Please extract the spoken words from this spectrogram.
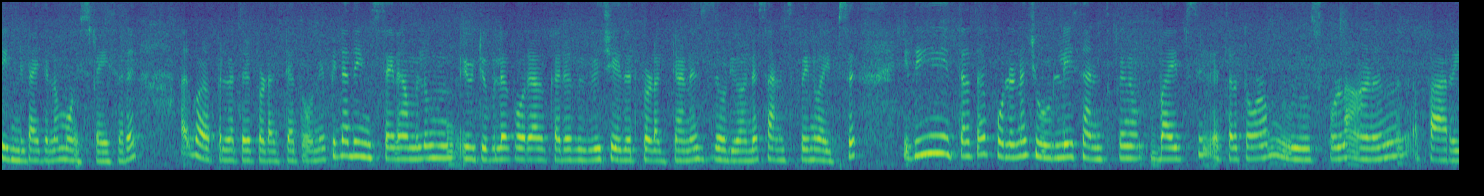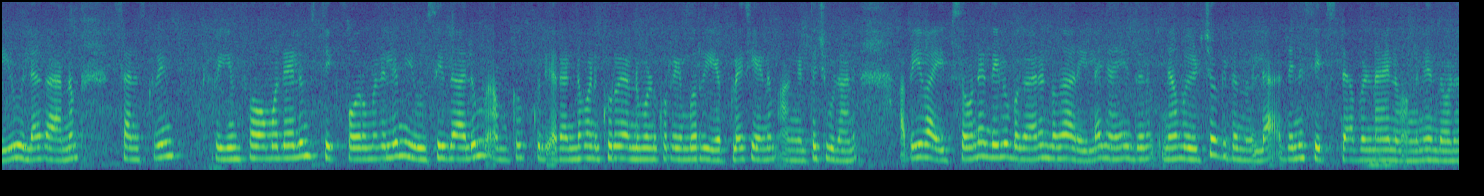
ടിന്റഡ് ആയിട്ടുള്ള മോയ്സ്ചറൈസർ അത് കുഴപ്പമില്ലാത്തൊരു പ്രൊഡക്റ്റാണ് തോന്നി. പിന്നെ അത് ഇൻസ്റ്റാഗ്രാമിലും യൂട്യൂബിലൊക്കെ കുറേ ആൾക്കാർ റിവ്യൂ ചെയ്തൊരു പ്രൊഡക്റ്റാണ് സോഡിയോന്റെ സൺസ്ക്രീൻ വൈപ്സ് ഇത് ഈ ഇത്രത്തോളം പൊള്ളുന്ന ചൂടിൽ സൺസ്ക്രീൻ വൈപ്സ് എത്രത്തോളം യൂസ്ഫുൾ ആണെന്ന് പറയൂല. കാരണം സൺസ്ക്രീൻ ക്രീം ഫോർമുലയിലും സ്റ്റിക്ക് ഫോർമുലയിലും യൂസ് ചെയ്താലും നമുക്ക് രണ്ട് മണിക്കൂർ രണ്ട് മണിക്കൂർ കഴിയുമ്പോൾ റീഅപ്ലൈ ചെയ്യണം. അങ്ങനത്തെ ചൂടാണ്. അപ്പോൾ ഈ വൈപ്സ് കൊണ്ട് എന്തെങ്കിലും ഉപകാരം ഉണ്ടോ എന്ന് അറിയില്ല. ഞാൻ ഇത് ഞാൻ മേടിച്ച് നോക്കിയിട്ടൊന്നുമില്ല. അതിന് സിക്സ് ഡബിൾ നയനോ അങ്ങനെ എന്താണ്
